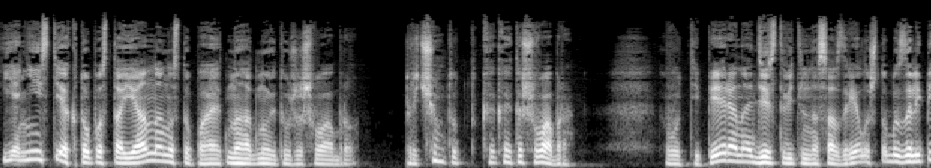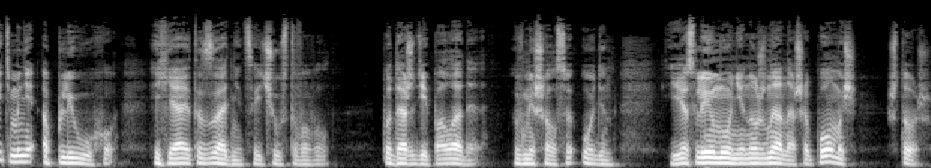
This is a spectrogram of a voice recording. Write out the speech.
Я не из тех, кто постоянно наступает на одну и ту же швабру. Причем тут какая-то швабра? Вот теперь она действительно созрела, чтобы залепить мне оплеуху. Я это задницей чувствовал. «Подожди, Паллада», — вмешался Один. «Если ему не нужна наша помощь, что ж,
